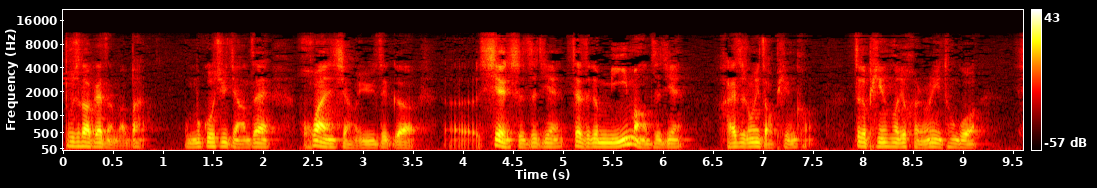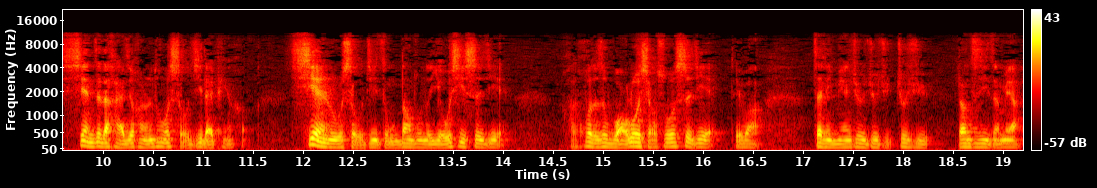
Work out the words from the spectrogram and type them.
不知道该怎么办。我们过去讲，在幻想与这个呃现实之间，在这个迷茫之间，孩子容易找平衡。这个平衡就很容易通过现在的孩子很容易通过手机来平衡，陷入手机中当中的游戏世界，或者是网络小说世界，对吧？在里面就就就就去让自己怎么样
